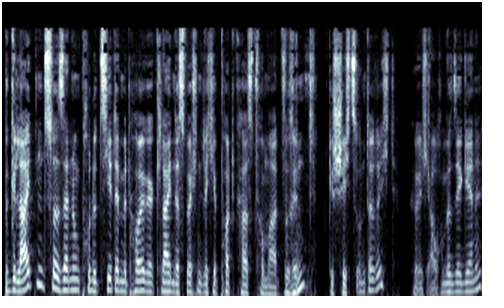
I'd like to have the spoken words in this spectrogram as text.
Begleitend zur Sendung produziert er mit Holger Klein das wöchentliche Podcast-Format Vrind, Geschichtsunterricht. Höre ich auch immer sehr gerne.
